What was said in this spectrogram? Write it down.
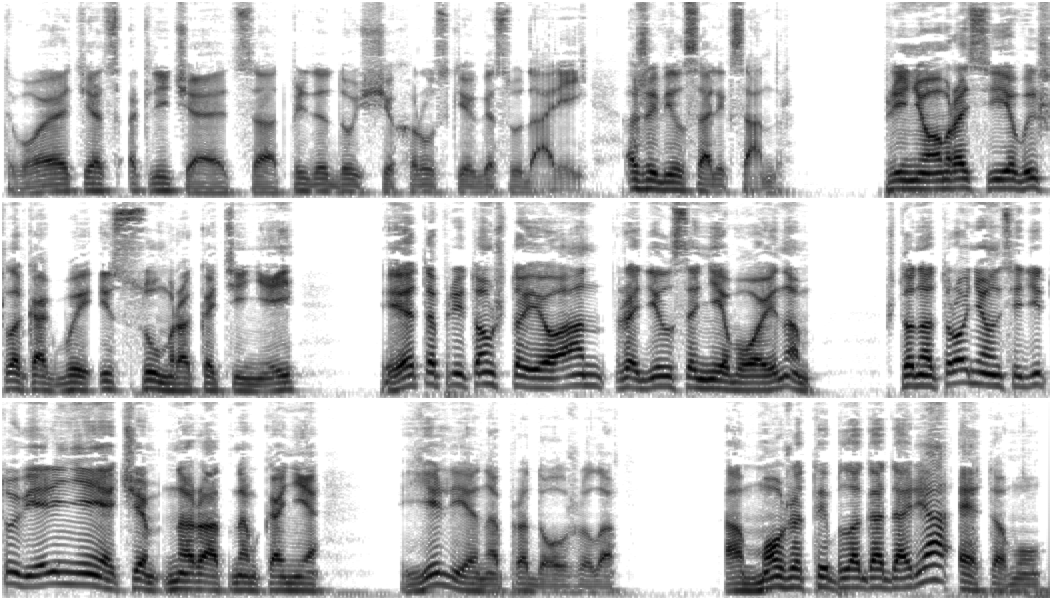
твой отец отличается от предыдущих русских государей, оживился Александр. При нем Россия вышла как бы из сумрака теней, и это при том, что Иоанн родился не воином, что на троне он сидит увереннее, чем на ратном коне. Елена продолжила. А может и благодаря этому?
